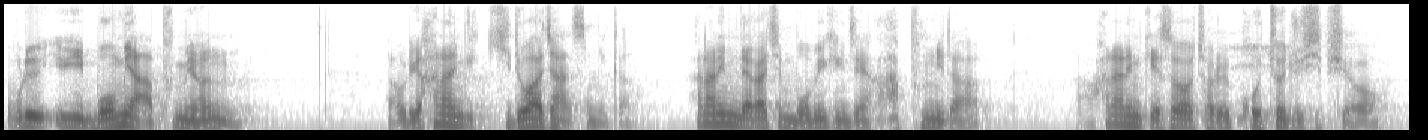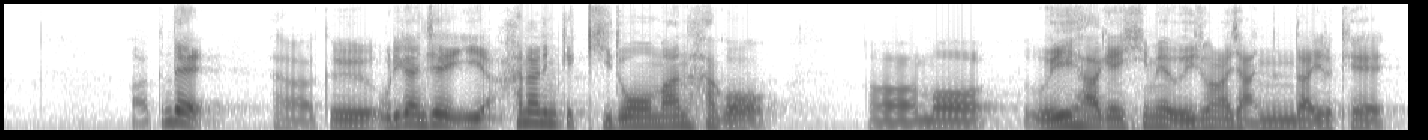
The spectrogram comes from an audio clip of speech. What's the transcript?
우리 이 몸이 아프면 아, 우리가 하나님께 기도하지 않습니까? 하나님 내가 지금 몸이 굉장히 아픕니다. 아, 하나님께서 저를 고쳐 주십시오. 아, 근데 어, 그 우리가 이제 이 하나님께 기도만 하고 어, 뭐 의학의 힘에 의존하지 않는다 이렇게 어,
